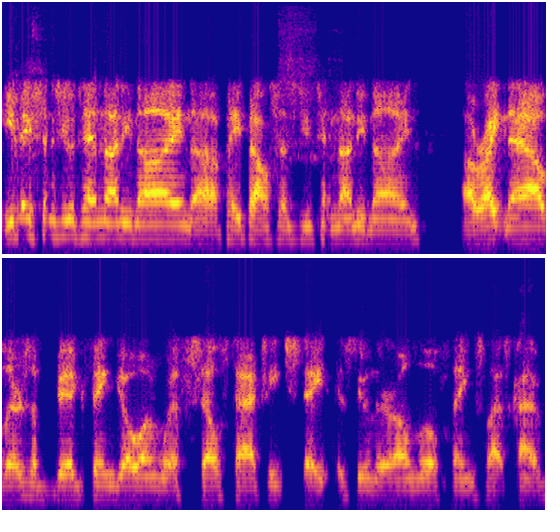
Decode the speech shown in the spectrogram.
eBay sends you a 1099. Uh, PayPal sends you 1099. Uh, right now, there's a big thing going with sales tax. Each state is doing their own little thing, so that's kind of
